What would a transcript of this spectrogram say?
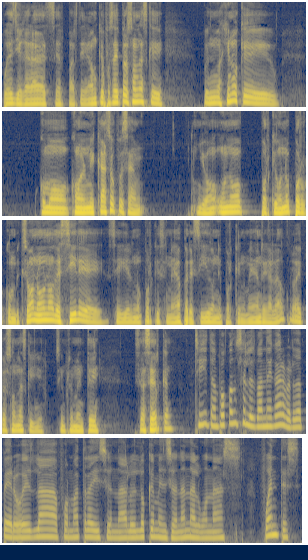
puedes llegar a ser parte. Aunque pues hay personas que, pues me imagino que, como, como en mi caso, pues yo, uno, porque uno por convicción, uno decide seguir, no porque se me haya parecido ni porque no me hayan regalado, pero hay personas que simplemente se acercan. Sí, tampoco no se les va a negar, ¿verdad? Pero es la forma tradicional, o es lo que mencionan algunas fuentes.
